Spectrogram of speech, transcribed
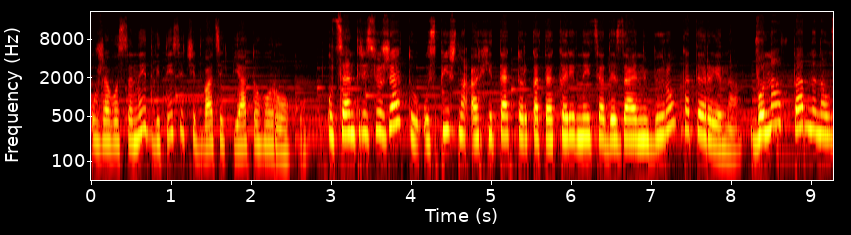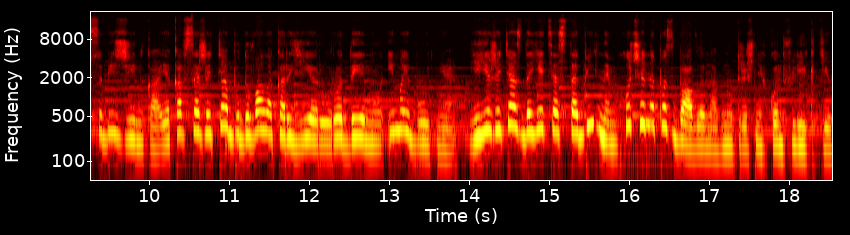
уже восени 2025 року. У центрі сюжету успішна архітекторка та керівниця дизайн-бюро Катерина. Вона впевнена у собі жінка, яка все життя будувала кар'єру, родину і майбутнє. Її життя здається стабільним, хоч і не позбавлена внутрішніх конфліктів.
